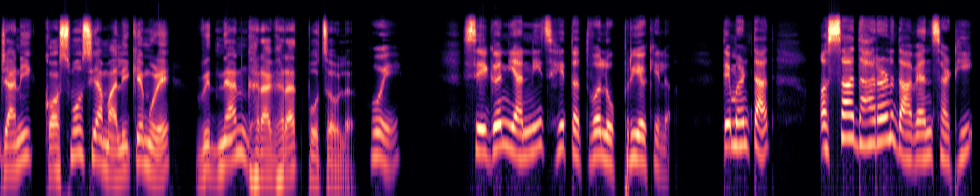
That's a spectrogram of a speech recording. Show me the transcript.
ज्यांनी कॉस्मोस या मालिकेमुळे विज्ञान घराघरात पोचवलं. होय. सेगन यांनीच हे तत्व लोकप्रिय केलं. ते म्हणतात असाधारण दाव्यांसाठी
